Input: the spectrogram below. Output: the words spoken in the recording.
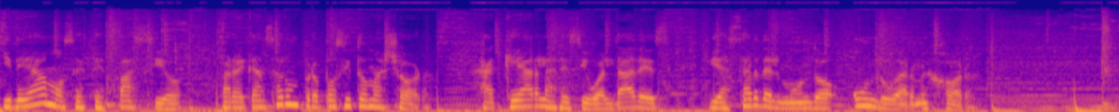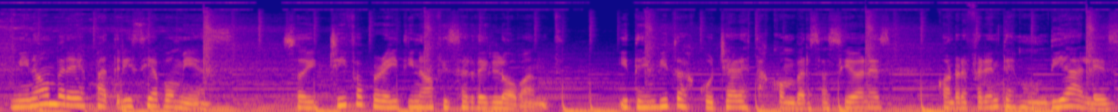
Ideamos este espacio para alcanzar un propósito mayor, hackear las desigualdades y hacer del mundo un lugar mejor. Mi nombre es Patricia Pomies, soy Chief Operating Officer de Globant y te invito a escuchar estas conversaciones con referentes mundiales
